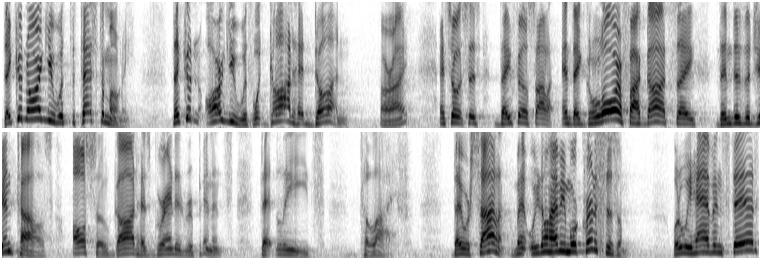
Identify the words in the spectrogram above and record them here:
They couldn't argue with the testimony. They couldn't argue with what God had done. All right? And so it says, they fell silent and they glorify God, saying, Then to the Gentiles also God has granted repentance that leads to life. They were silent. Man, we don't have any more criticism. What do we have instead?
